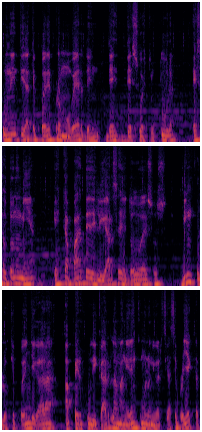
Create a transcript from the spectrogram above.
una entidad que puede promover desde su estructura, esa autonomía es capaz de desligarse de todos esos vínculos que pueden llegar a, perjudicar la manera en cómo la universidad se proyecta.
